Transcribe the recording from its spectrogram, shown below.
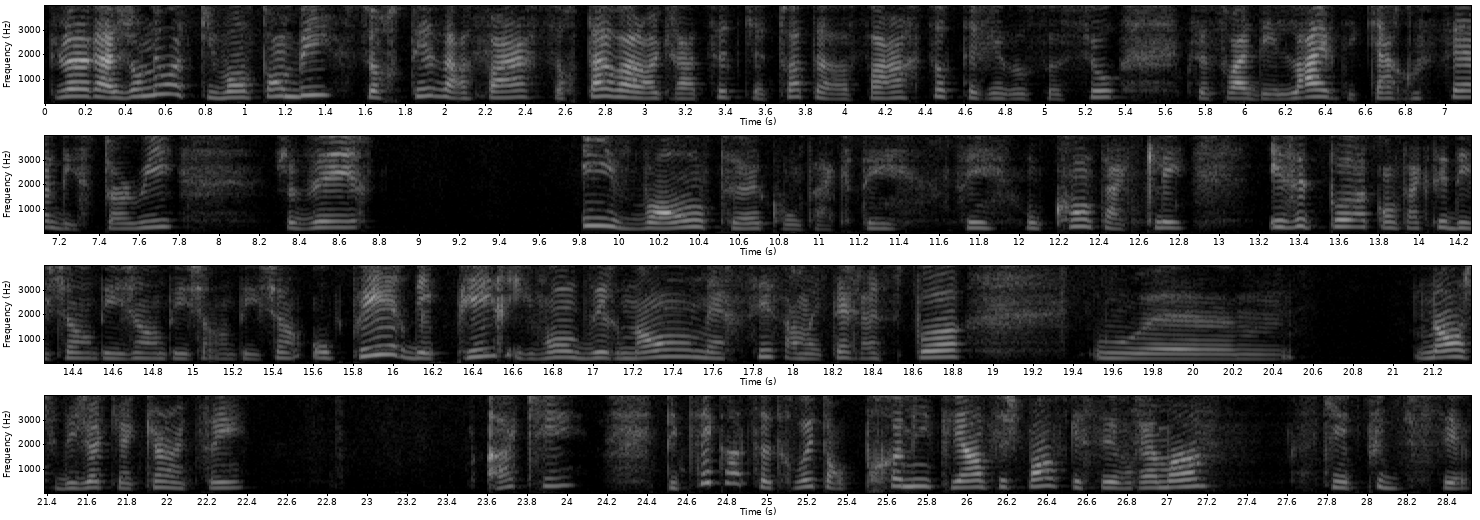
Puis là, la journée où est-ce qu'ils vont tomber sur tes affaires, sur ta valeur gratuite que toi, tu as offert sur tes réseaux sociaux, que ce soit des lives, des carousels, des stories, je veux dire, ils vont te contacter, tu sais, ou contacter. N'hésite pas à contacter des gens, des gens, des gens, des gens. Au pire des pires, ils vont dire non, merci, ça m'intéresse pas. Ou euh, non, j'ai déjà quelqu'un, tu sais. OK. Puis tu sais, quand tu as trouvé ton premier client, tu sais, je pense que c'est vraiment ce qui est plus difficile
